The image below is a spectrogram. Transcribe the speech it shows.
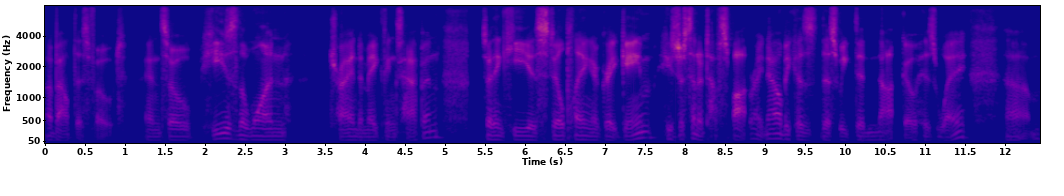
about this vote. And so he's the one trying to make things happen. So I think he is still playing a great game. He's just in a tough spot right now because this week did not go his way. Um,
